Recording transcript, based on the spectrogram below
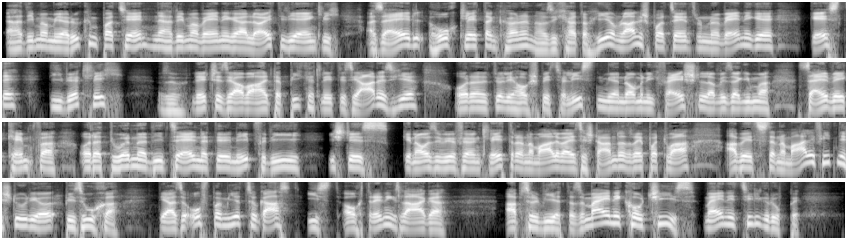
er hat immer mehr Rückenpatienten, er hat immer weniger Leute, die eigentlich ein Seil hochklettern können. Also ich hatte auch hier im Landessportzentrum nur wenige Gäste, die wirklich, also letztes Jahr war halt der Peak-Athlet des Jahres hier oder natürlich auch Spezialisten wie ein Dominik Feischl, aber ich sage immer Seilwegkämpfer oder Turner, die zählen natürlich nicht, für die ist das genauso wie für einen Kletterer normalerweise Standardrepertoire, aber jetzt der normale Fitnessstudio-Besucher, der also oft bei mir zu Gast ist, auch Trainingslager absolviert. Also meine Coaches, meine Zielgruppe,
